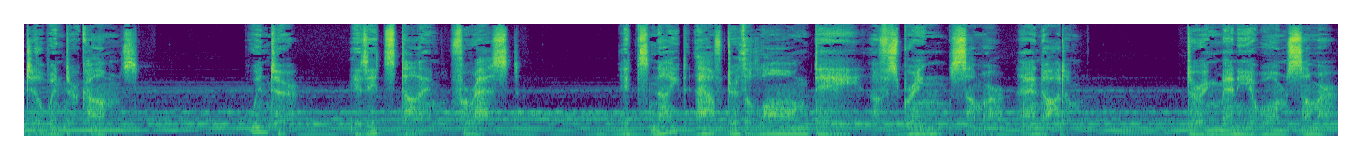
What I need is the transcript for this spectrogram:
till winter comes. Winter is its time for rest. It's night after the long day of spring, summer, and autumn. During many a warm summer,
